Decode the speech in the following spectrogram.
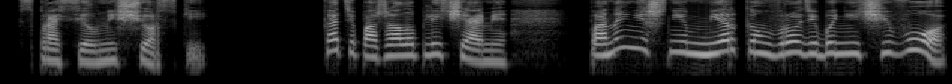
— спросил Мещерский. Катя пожала плечами. «По нынешним меркам вроде бы ничего»,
